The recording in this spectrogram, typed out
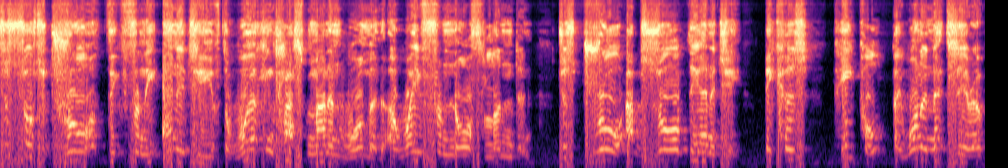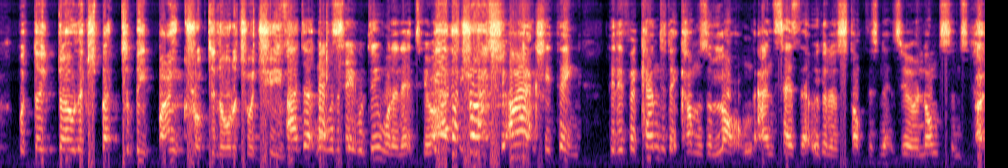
just sort of draw the, from the energy of the working class man and woman away from North London. Just draw, absorb the energy because people they want a net zero, but they don't expect to be bankrupt in order to achieve it. I don't know That's whether it. people do want a net zero. Yeah, I, that's think, right. actually, I actually think that if a candidate comes along and says that we're going to stop this net zero nonsense, I-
